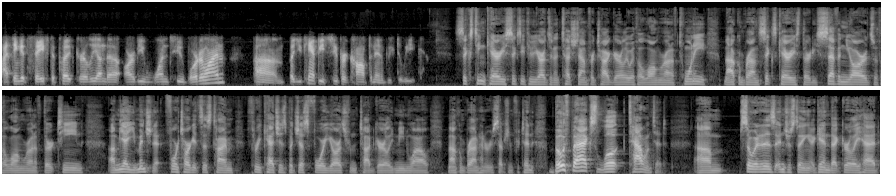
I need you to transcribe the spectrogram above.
I think it's safe to put Gurley on the RB one two borderline, um, but you can't be super confident week to week. 16 carries, 63 yards, and a touchdown for Todd Gurley with a long run of 20. Malcolm Brown, six carries, 37 yards with a long run of 13. Um, yeah, you mentioned it. Four targets this time, three catches, but just four yards from Todd Gurley. Meanwhile, Malcolm Brown had a reception for 10. Both backs look talented. Um, so it is interesting again that Gurley had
